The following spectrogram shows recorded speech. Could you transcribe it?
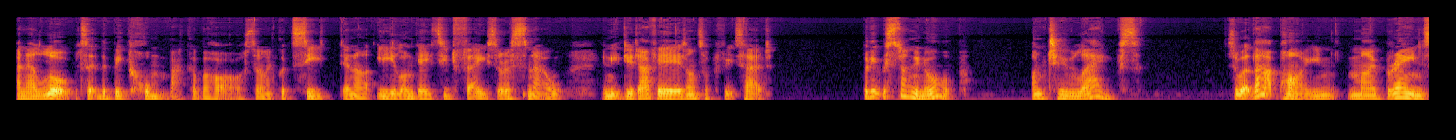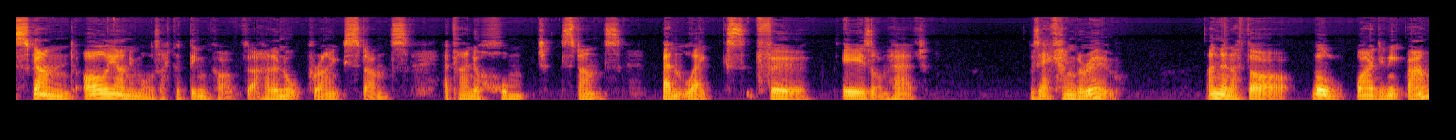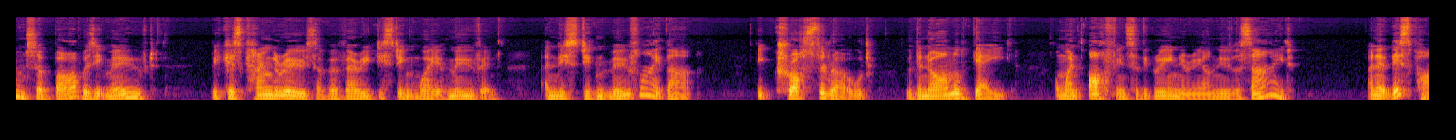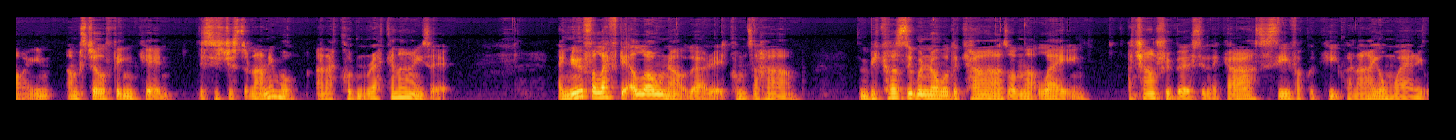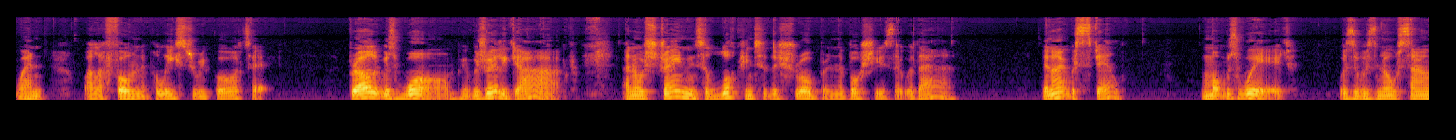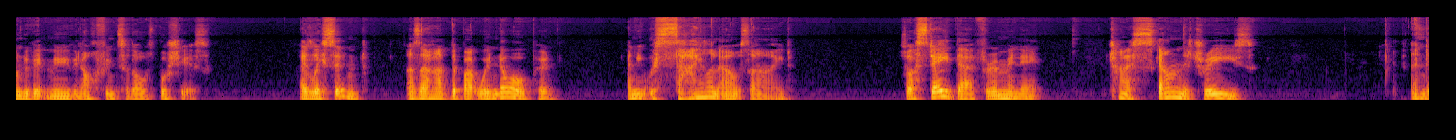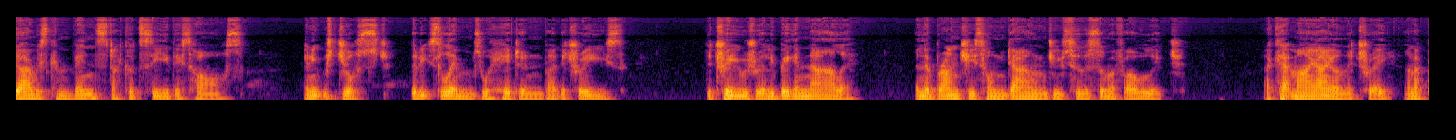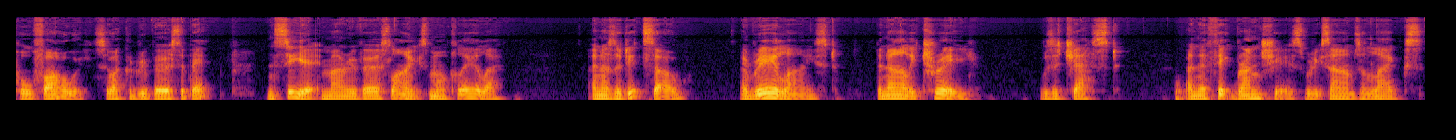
and I looked at the big humpback of a horse, and I could see an elongated face or a snout, and it did have ears on top of its head. But it was standing up on two legs. So at that point, my brain scanned all the animals I could think of that had an upright stance, a kind of humped stance, bent legs, fur, ears on head. Was it a kangaroo? And then I thought, well, why didn't it bounce or bob as it moved? because kangaroos have a very distinct way of moving, and this didn't move like that. It crossed the road with a normal gait and went off into the greenery on the other side. And at this point, I'm still thinking, this is just an animal, and I couldn't recognise it. I knew if I left it alone out there, it'd come to harm. And because there were no other cars on that lane, I chanced reversing the car to see if I could keep an eye on where it went while I phoned the police to report it. For all it was warm, it was really dark, and I was straining to look into the shrub and the bushes that were there. The night was still, and what was weird was there was no sound of it moving off into those bushes. I listened as I had the back window open, and it was silent outside. So I stayed there for a minute, trying to scan the trees. And I was convinced I could see this horse, and it was just that its limbs were hidden by the trees. The tree was really big and gnarly, and the branches hung down due to the summer foliage. I kept my eye on the tree and I pulled forward so I could reverse a bit and see it in my reverse lights more clearly. And as I did so, I realised the gnarly tree was a chest, and the thick branches were its arms and legs.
